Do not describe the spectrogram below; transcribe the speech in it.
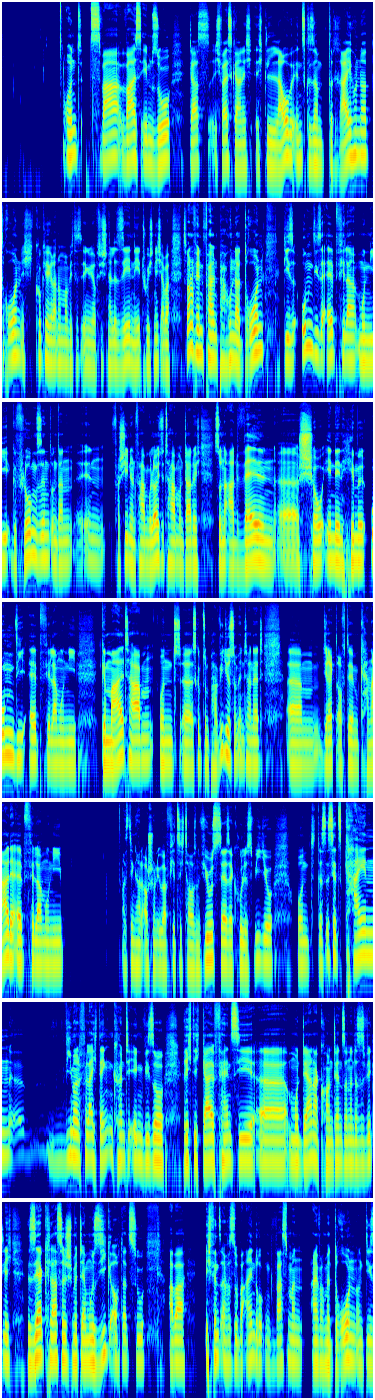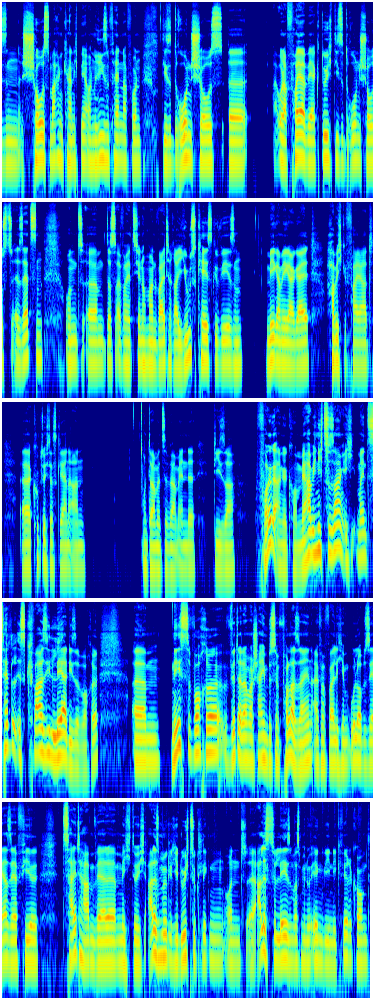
Und zwar war es eben so, dass, ich weiß gar nicht, ich glaube insgesamt 300 Drohnen, ich gucke hier gerade nochmal, ob ich das irgendwie auf die Schnelle sehe, nee, tue ich nicht, aber es waren auf jeden Fall ein paar hundert Drohnen, die um diese Elbphilharmonie geflogen sind und dann in verschiedenen Farben geleuchtet haben und dadurch so eine Art Wellenshow äh, in den Himmel um die Elbphilharmonie gemalt haben. Und äh, es gibt so ein paar Videos im Internet ähm, direkt auf dem Kanal der Elbphilharmonie das Ding hat auch schon über 40.000 Views, sehr, sehr cooles Video. Und das ist jetzt kein, äh, wie man vielleicht denken könnte, irgendwie so richtig geil, fancy, äh, moderner Content, sondern das ist wirklich sehr klassisch mit der Musik auch dazu. Aber ich finde es einfach so beeindruckend, was man einfach mit Drohnen und diesen Shows machen kann. Ich bin ja auch ein Riesenfan davon, diese Drohnenshows äh, oder Feuerwerk durch diese Drohnenshows zu ersetzen. Und ähm, das ist einfach jetzt hier nochmal ein weiterer Use Case gewesen. Mega, mega geil. Habe ich gefeiert. Äh, guckt euch das gerne an. Und damit sind wir am Ende dieser Folge angekommen. Mehr habe ich nicht zu sagen. Ich, mein Zettel ist quasi leer diese Woche. Ähm, nächste Woche wird er dann wahrscheinlich ein bisschen voller sein, einfach weil ich im Urlaub sehr, sehr viel Zeit haben werde, mich durch alles Mögliche durchzuklicken und äh, alles zu lesen, was mir nur irgendwie in die Quere kommt.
